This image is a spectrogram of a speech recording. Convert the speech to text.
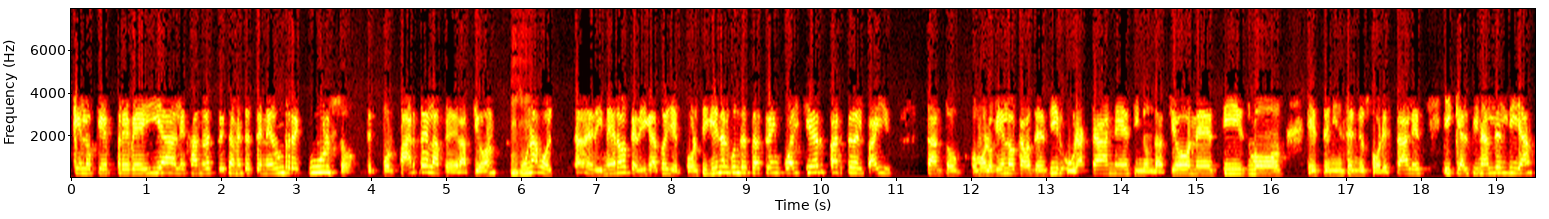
que lo que preveía Alejandro es precisamente tener un recurso por parte de la Federación, una bolsa de dinero que digas, oye, por si viene algún desastre en cualquier parte del país, tanto como lo bien lo acabas de decir, huracanes, inundaciones, sismos, este, incendios forestales, y que al final del día,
